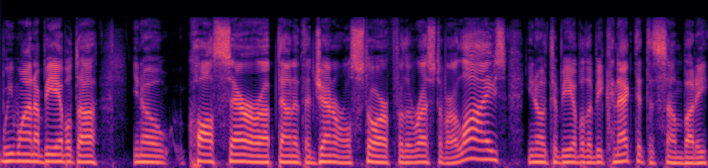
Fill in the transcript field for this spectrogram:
we want to be able to, you know, call Sarah up down at the general store for the rest of our lives, you know, to be able to be connected to somebody.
